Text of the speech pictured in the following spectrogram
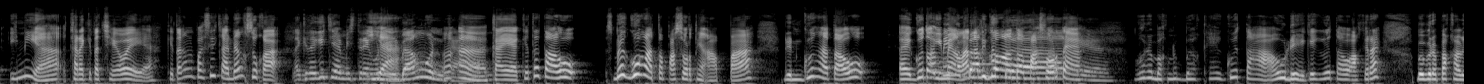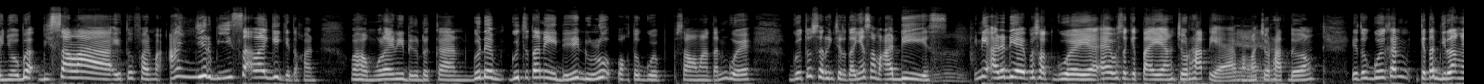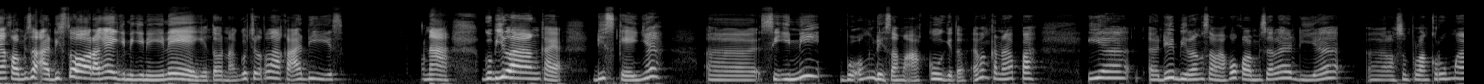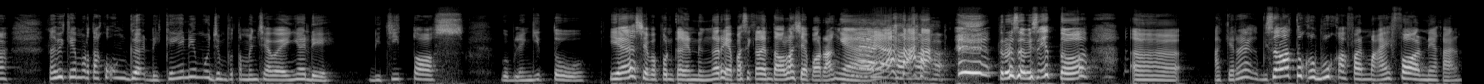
ini ya karena kita cewek ya kita kan pasti kadang suka lagi-lagi chemistry yang Iya. udah dibangun kan. Heeh, kayak kita tahu sebenarnya gue nggak tahu passwordnya apa dan gue nggak tahu eh gue tau Tapi emailan tapi gue nggak tahu nebak-nebak, passwordnya. iya. gue nebak-nebak kayak gue tahu deh kayak gue tahu. Akhirnya beberapa kali nyoba bisa lah itu find my anjir bisa lagi gitu kan. Wah mulai nih deg-degan. Gue udah gue cerita nih jadi dulu waktu gue sama mantan gue gue tuh sering ceritanya sama Adis. Ini ada di episode gue ya eh episode kita yang curhat ya mama iya. curhat dong. Itu gue kan kita bilang ya kalau misal Adis tuh orangnya gini gini gini gitu. Nah gue cerita lah ke Adis Nah, gue bilang kayak dis kayaknya eh, si ini bohong deh sama aku gitu. Emang kenapa? Iya, eh, dia bilang sama aku kalau misalnya dia eh, langsung pulang ke rumah. Tapi kayak menurut aku enggak deh. Kayaknya dia mau jemput temen ceweknya deh di Citos. Gue bilang gitu. Ya siapa pun kalian denger ya pasti kalian tau lah siapa orangnya. ya. Terus habis itu eh akhirnya bisa lah tuh kebuka find my iPhone ya kan.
